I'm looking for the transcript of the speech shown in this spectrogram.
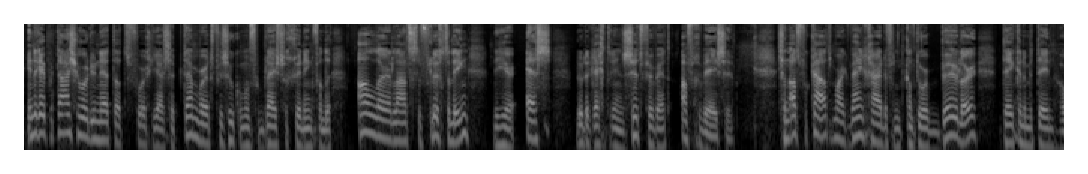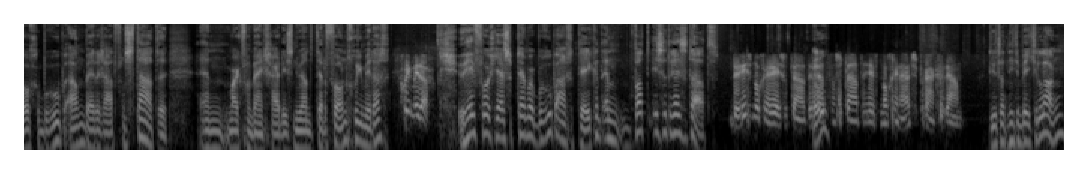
In de reportage hoorde u net dat vorig jaar september... het verzoek om een verblijfsvergunning van de allerlaatste vluchteling... de heer S., door de rechter in Zutphen werd afgewezen. Zijn advocaat, Mark Wijngaarden van het kantoor Beuler... tekende meteen hoger beroep aan bij de Raad van State. En Mark van Wijngaarden is nu aan de telefoon. Goedemiddag. Goedemiddag. U heeft vorig jaar september beroep aangetekend. En wat is het resultaat? Er is nog geen resultaat. De Raad oh. van State heeft nog geen uitspraak gedaan. Duurt dat niet een beetje lang?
